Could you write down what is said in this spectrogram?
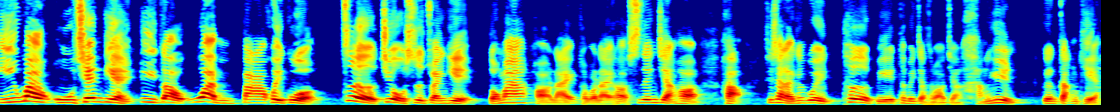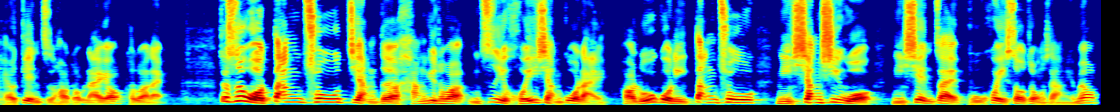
一万五千点预告万八会过，这就是专业，懂吗？好，来，投不来哈，时间讲哈。好，接下来跟各位特别特别讲什么？讲航运、跟钢铁还有电子哈，投来哟，投不来。这是我当初讲的航运，好不好？你自己回想过来，好，如果你当初你相信我，你现在不会受重伤，有没有？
